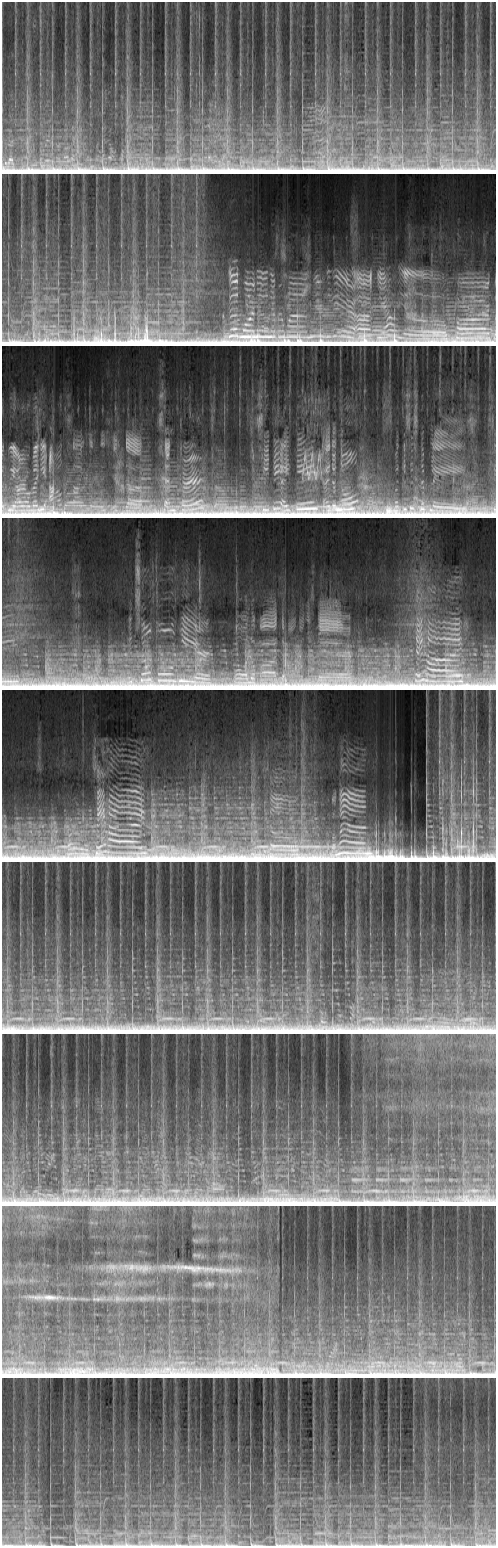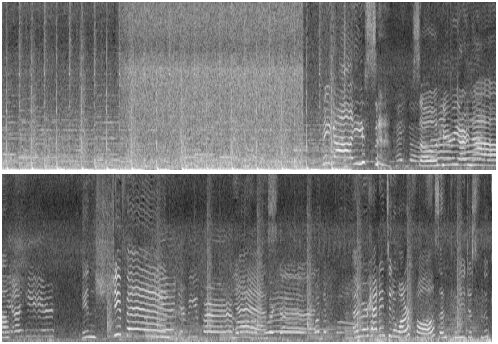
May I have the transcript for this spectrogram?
Good morning, everyone. We're here at Yaoyo Park, but we are already outside. Is the center city, I think. I don't know, but this is the place. So cold here. Oh, look at the mountain is there. Say hi. Say hi. So, abangan.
